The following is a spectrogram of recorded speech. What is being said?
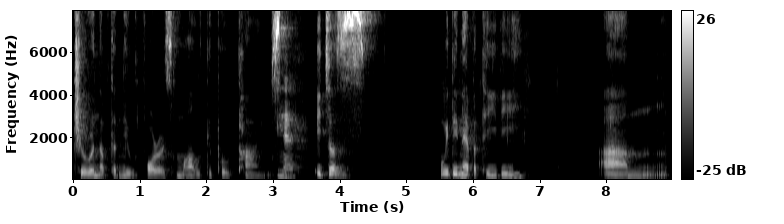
Children of the New Forest multiple times. Yeah. It was, we didn't have a TV. Um,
